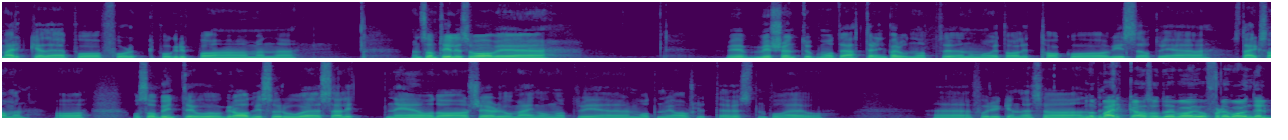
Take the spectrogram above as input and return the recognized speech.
merker det på folk, på gruppa, men men samtidig så var vi vi, vi, skjønte jo på en måte etter den perioden at uh, nå må vi ta litt tak og vise at vi er sterke sammen. Og, og, så begynte det jo gradvis å roe seg litt ned, og da ser du jo med en gang at vi, måten vi avslutter høsten på, er jo uh, forrykende. Så Dere merka, altså, det var jo, for det var jo en del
